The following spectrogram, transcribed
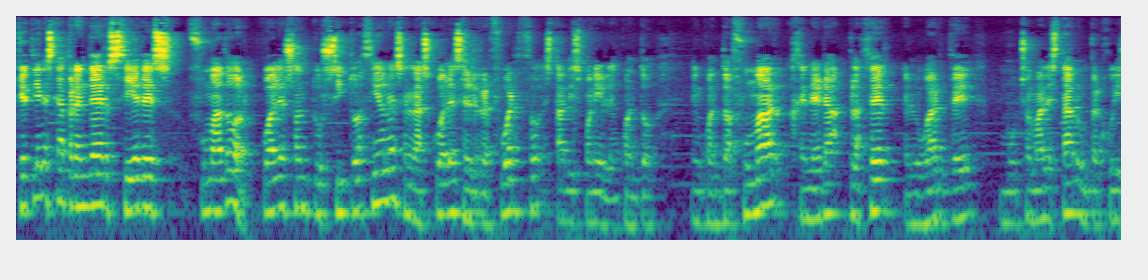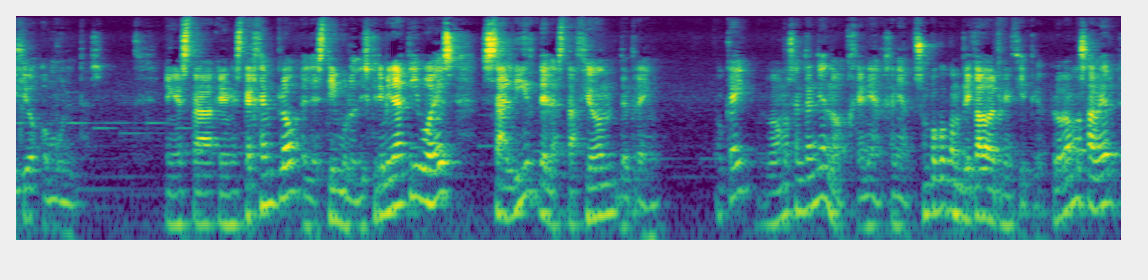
¿Qué tienes que aprender si eres fumador? ¿Cuáles son tus situaciones en las cuales el refuerzo está disponible? En cuanto, en cuanto a fumar, genera placer en lugar de mucho malestar, un perjuicio o multas. En, esta, en este ejemplo, el estímulo discriminativo es salir de la estación de tren. ¿Ok? ¿Lo vamos entendiendo? Genial, genial. Es un poco complicado al principio. Lo vamos a ver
